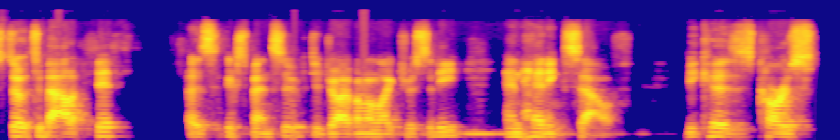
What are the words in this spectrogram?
So it's about a fifth as expensive to drive on electricity and heading south because cars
